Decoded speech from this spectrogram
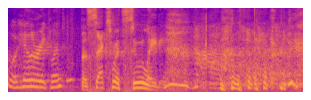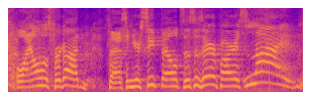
well, Hillary Clinton? The Sex with Sue lady. oh, I almost forgot. Fasten your seatbelts. This is Air Force. Live!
